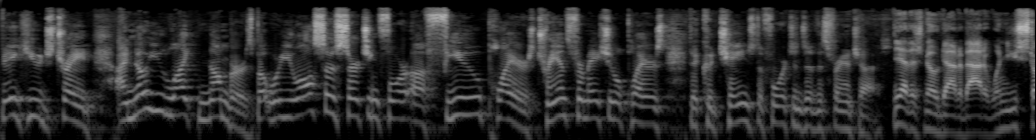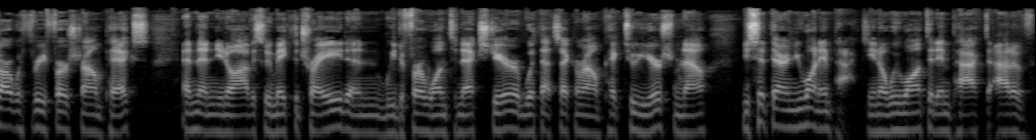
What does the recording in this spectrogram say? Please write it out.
Big, huge trade. I know you like numbers, but were you also searching for a few players, transformational players that could change the fortunes of this franchise? Yeah, there's no doubt about it. When you start with three first round picks, and then, you know, obviously we make the trade and we defer one to next year with that second round pick two years from now, you sit there and you want impact. You know, we wanted impact out of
